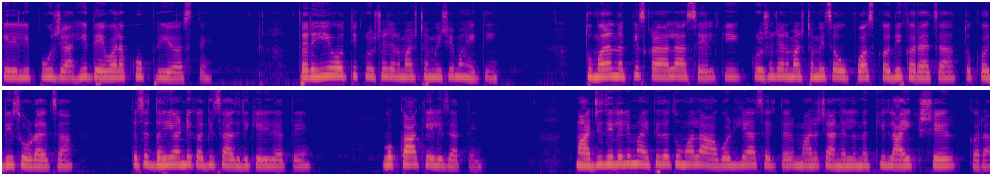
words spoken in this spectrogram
केलेली पूजा ही देवाला खूप प्रिय असते. तर ही होती कृष्ण जन्माष्टमीची माहिती. तुम्हाला नक्कीच कळालं असेल की कृष्ण जन्माष्टमीचा उपवास कधी करायचा तो कधी सोडायचा तसेच दहीहंडी कधी साजरी केली जाते व का केली जाते. माझी दिलेली माहिती जर तुम्हाला आवडली असेल तर माझ्या चॅनलला नक्की लाईक शेअर करा.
